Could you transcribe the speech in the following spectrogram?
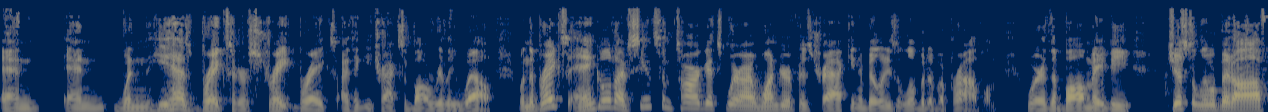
And and when he has breaks that are straight breaks, I think he tracks the ball really well. When the break's angled, I've seen some targets where I wonder if his tracking ability is a little bit of a problem, where the ball may be just a little bit off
